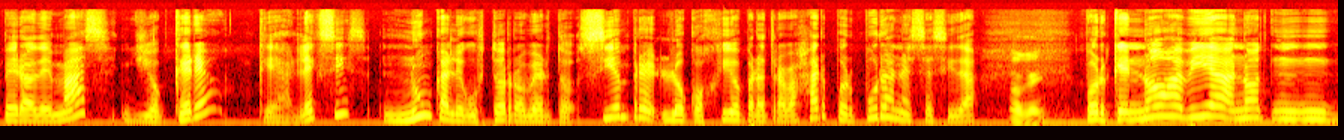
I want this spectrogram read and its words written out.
pero además yo creo que a Alexis nunca le gustó Roberto. Siempre lo cogió para trabajar por pura necesidad. Porque no había, no, mm,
